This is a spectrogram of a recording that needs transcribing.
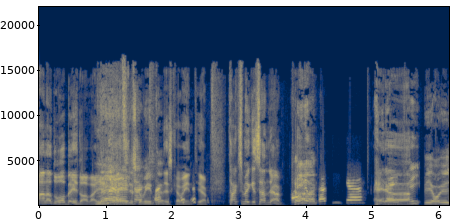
aladobe idag va? Nej, det ska vi inte. Det ska vi inte göra. Tack så mycket Sandra. Ja, tack så mycket. Hej då. Vi har ju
